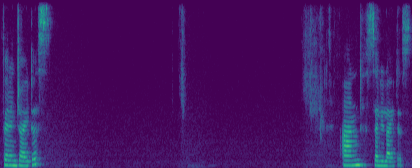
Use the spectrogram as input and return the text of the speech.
pharyngitis, and cellulitis.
